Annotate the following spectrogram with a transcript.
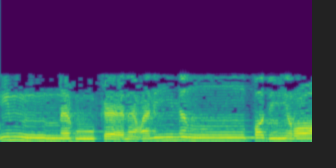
إِنَّهُ كَانَ عَلِيمًا قَدِيرًا.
